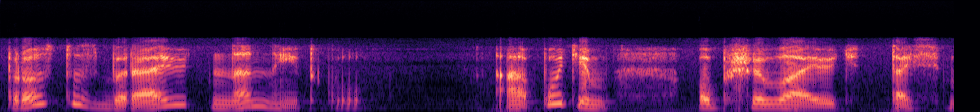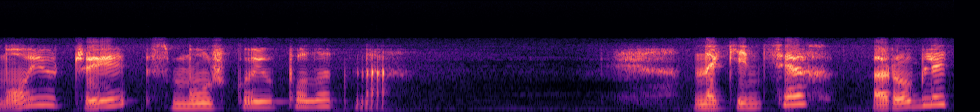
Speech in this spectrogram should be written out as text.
просто збирають на нитку, а потім обшивають тасьмою чи смужкою полотна. На кінцях роблять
